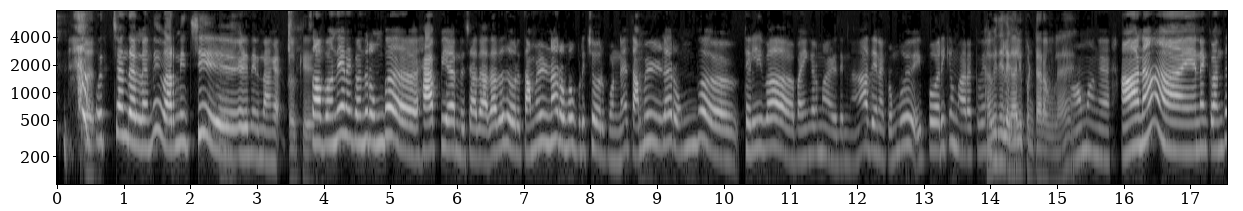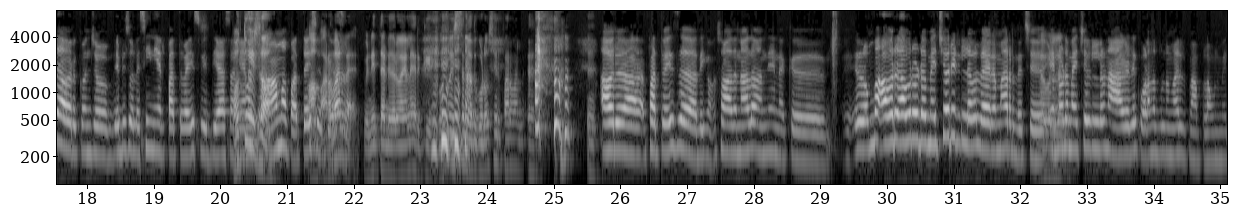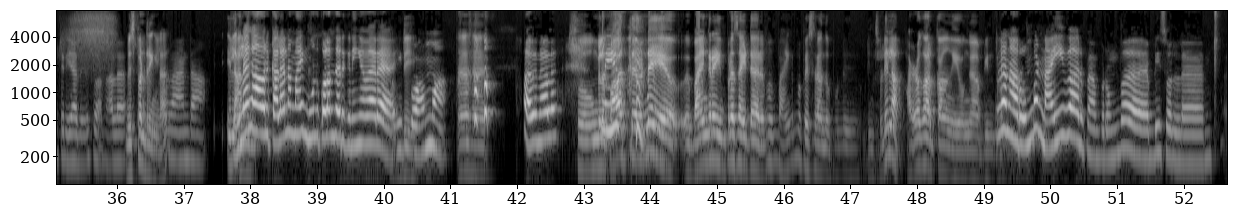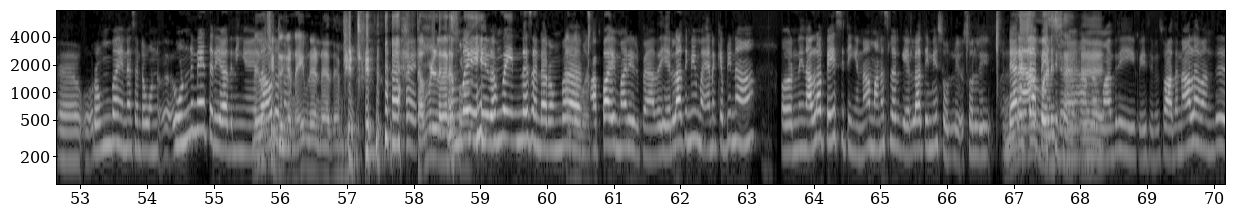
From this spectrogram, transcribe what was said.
உச்சந்தல்ல இருந்து வர்ணிச்சு எழுதியிருந்தாங்க. ஸோ அப்போ வந்து எனக்கு வந்து ரொம்ப ஹாப்பியா இருந்துச்சு. அது அதாவது ஒரு தமிழ்னா ரொம்ப பிடிச்ச ஒரு பொண்ணு. தமிழ்ல ரொம்ப தெளிவா பயங்கரமா எழுதிருந்தாங்க அது எனக்கு ரொம்ப இப்போ வரைக்கும் மறக்கவே கவிதையில காலி பண்ணிட்டாரு அவங்கள? ஆமாங்க. ஆனா எனக்கு வந்து அவர் கொஞ்சம் எப்படி சொல்ல சீனியர் பத்து வயசு வித்தியாசம்? ஆமா பத்து வயசு. பரவாயில்ல. வினைத்தாண்டி வருவாங்கலாம் இருக்கு. அது கூட சரி பரவாயில்ல. அவரு பத்து வயசு அதிகம். ஸோ அதனால வந்து எனக்கு ரொம்ப அவர் அவரோட மெச்சூரிட்டி லெவல் வேற மாதிரி இருந்துச்சு. என்னோட மெச்சூரிட்டி லெவல் நான் ஆல்ரெடி குழந்தை புள்ள மாதிரி இருப்பேன். அப்பெல்லாம் ஒண்ணுமே தெரியாது. ஸோ அதனால மிஸ் பண்றீங்களா? வேண்டாம். இல்ல இல்லங்க அவர் கல்யாணம் ஆகி மூணு குழந்தை இருக்கு. நீங்க வேற. இப்போ ஆமா. அதனால சோ உங்களை பார்த்த உடனே பயங்கர இம்ப்ரெஸ் ஆயிட்டாரு. "அப்ப பயங்கரமா பேசுறா அந்த பொண்ணு அப்படின்னு சொல்லி இல்ல அழகா இருக்காங்க இவங்க இல்ல அப்படின்ற நான் ரொம்ப நைவா இருப்பேன். அப்ப ரொம்ப எப்படி சொல்ல ரொம்ப என்ன சொல்ற ஒண்ணு ஒண்ணுமே தெரியாது. நீங்க தமிழ்ல வேற ரொம்ப ரொம்ப இன்னசென்டா ரொம்ப. அப்பாவி மாதிரி இருப்பேன். அது எல்லாத்தையுமே எனக்கு எப்படின்னா நீ நல்லா பேசிட்டீங்கன்னா மனசுல இருக்க எல்லாத்தையுமே சொல்லி சொல்லி டைரக்டா. பேசிடுவேன். அந்த மாதிரி பேசிடுவேன். ஸோ அதனால வந்து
